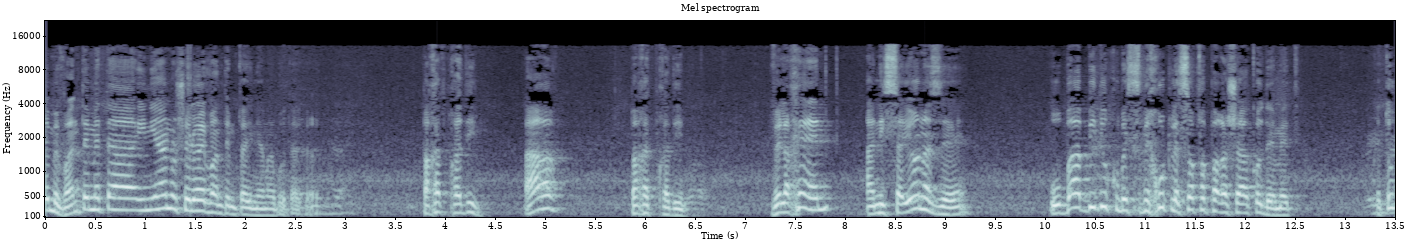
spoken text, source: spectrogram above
אתם הבנתם את העניין או שלא הבנתם את העניין רבותיי כרגע? פחד פחדים. הרב? פחד פחדים. ולכן הניסיון הזה הוא בא בדיוק בסמיכות לסוף הפרשה הקודמת. כתוב?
